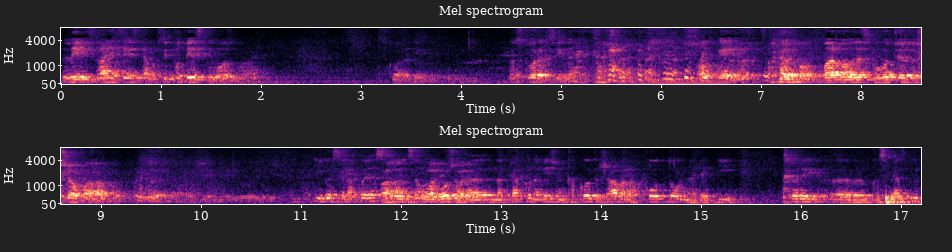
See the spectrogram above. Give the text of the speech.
levi strani ceste, ampak vsi po desni vozimo. Ne. Skoraj. No, skoraj si ne. ok. Pardon, da sem mogoče zašel malo. Igor, se lahko jaz Hvala, samo mogoče na kratko navežem, kako država lahko to naredi. Torej, uh, ko sem jaz bil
